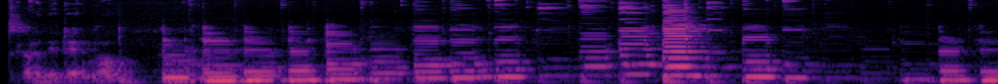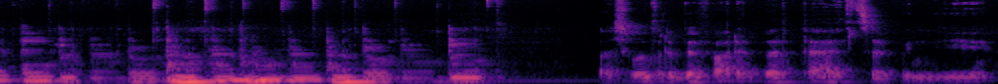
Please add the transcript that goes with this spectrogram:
scala no? La si potrebbe fare per terze, quindi...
